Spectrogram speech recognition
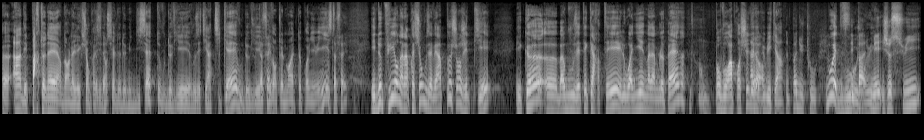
euh, un des partenaires dans l'élection présidentielle de 2017. Vous, deviez, vous étiez un ticket, vous deviez éventuellement être le Premier ministre. Tout à fait. Et depuis, on a l'impression que vous avez un peu changé de pied et que euh, bah, vous vous êtes écarté, éloigné de Mme Le Pen pour vous rapprocher des Républicains. Pas du tout. Où êtes-vous aujourd'hui? Mais je suis.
